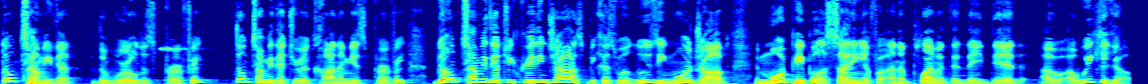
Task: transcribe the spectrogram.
Don't tell me that the world is perfect. Don't tell me that your economy is perfect. Don't tell me that you're creating jobs because we're losing more jobs and more people are signing up for unemployment than they did a, a week ago.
